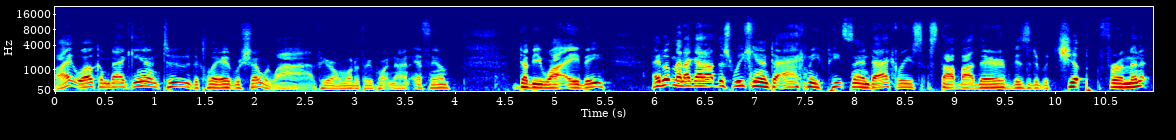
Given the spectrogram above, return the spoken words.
All right, welcome back in to the Clay Edwards Show. We're live here on 103.9 FM, WYAB. Hey, look, man, I got out this weekend to Acme Pizza and Daiquiris. Stopped by there, visited with Chip for a minute,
